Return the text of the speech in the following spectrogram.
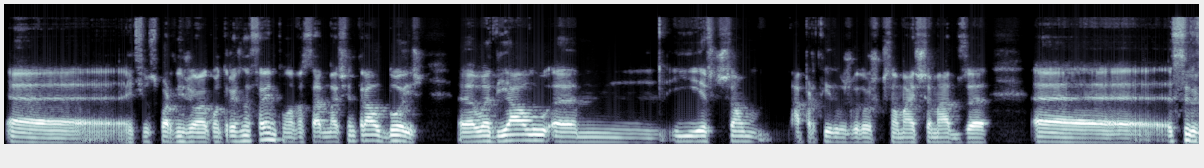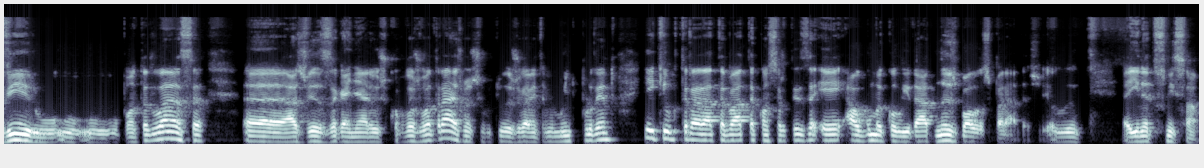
Uh, enfim, o Sporting joga com três na frente, um avançado mais central, dois uh, Ladialo, um, e estes são, à partida, os jogadores que são mais chamados a, a, a servir o, o ponta de lança, uh, às vezes a ganhar os corredores laterais, mas sobretudo a jogarem também muito por dentro, e aquilo que trará Tabata, com certeza, é alguma qualidade nas bolas paradas, ele, aí na definição.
